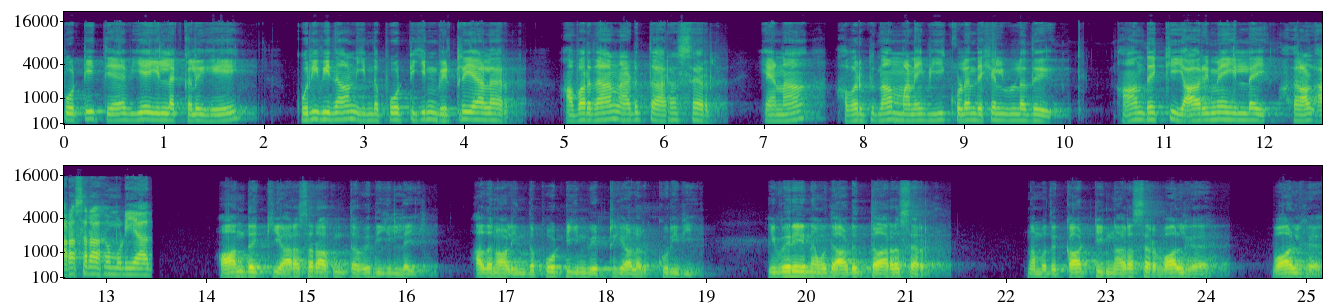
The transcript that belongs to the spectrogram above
போட்டி தேவையே இல்லை கழுகே. குருவிதான் இந்த போட்டியின் வெற்றியாளர். அவர்தான் அடுத்த அரசர். ஏன்னா அவருக்கு தான் மனைவி குழந்தைகள் உள்ளது. ஆந்தைக்கு யாருமே இல்லை. அதனால் அரசராக முடியாது. ஆந்தைக்கு அரசராகும் தகுதி இல்லை. அதனால் இந்த போட்டியின் வெற்றியாளர் குருவி. இவரே நமது அடுத்த அரசர். நமது காட்டின் அரசர் வாழ்க வாழ்க.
